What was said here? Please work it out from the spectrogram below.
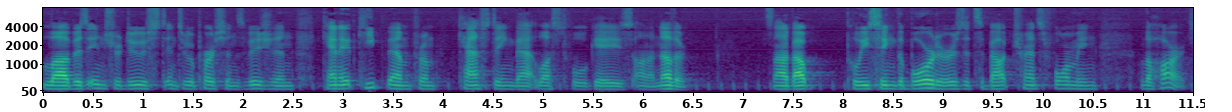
love is introduced into a person's vision, can it keep them from casting that lustful gaze on another? It's not about policing the borders, it's about transforming the heart.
